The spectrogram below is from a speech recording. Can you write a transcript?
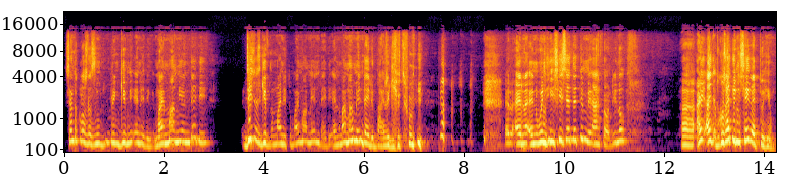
Santa Claus doesn't bring, give me anything. My mommy and daddy, Jesus give the money to my mommy and daddy, and my mommy and daddy buy the gift for me. and, and, and when he, said that to me, I thought, you know, uh, I, I, because I didn't say that to him.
